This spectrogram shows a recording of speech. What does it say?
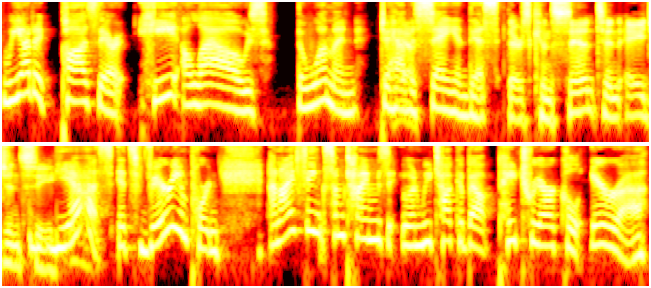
we got to pause there. He allows the woman to have yes. a say in this. There's consent and agency. Yes, it's very important. And I think sometimes when we talk about patriarchal era,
